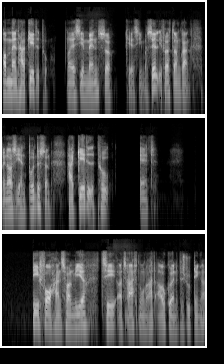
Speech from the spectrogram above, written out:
Og man har gættet på, når jeg siger man, så kan jeg sige mig selv i første omgang, men også Jan Bundesson, har gættet på, at det får Hans Holmer til at træffe nogle ret afgørende beslutninger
